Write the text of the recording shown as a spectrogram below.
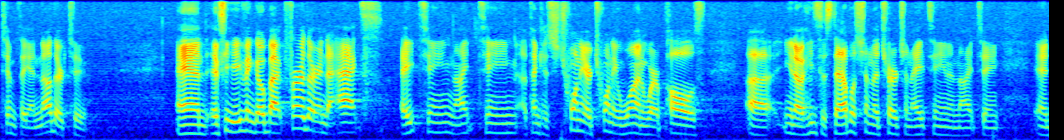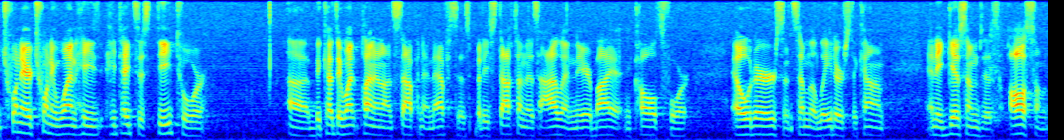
Timothy, another two. And if you even go back further into Acts 18, 19, I think it's 20 or 21, where Paul's, uh, you know, he's establishing the church in 18 and 19. And 20 or 21, he, he takes this detour uh, because he wasn't planning on stopping in Ephesus, but he stops on this island nearby it and calls for elders and some of the leaders to come. And he gives them this awesome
